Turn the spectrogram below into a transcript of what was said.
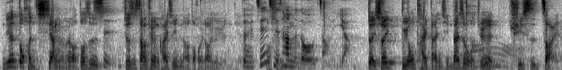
你看都很像，有没有？都是是，就是上去很开心，然后都回到一个原点。对，今天其实他们都长得一样。对，所以不用太担心。但是我觉得趋势在啊，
